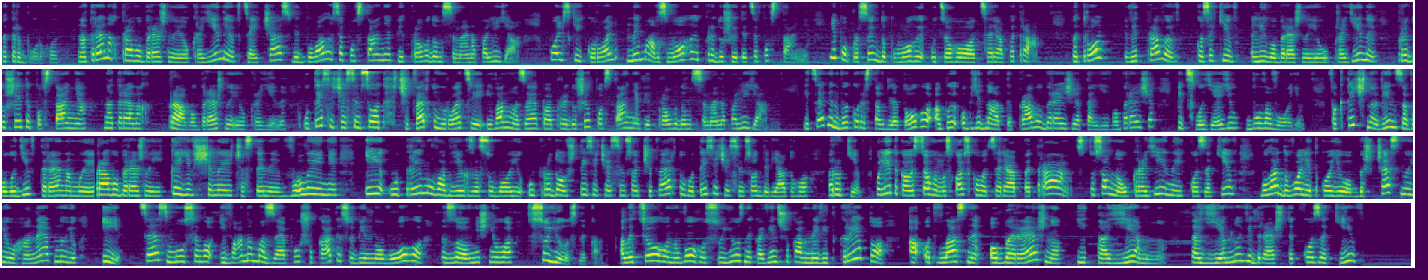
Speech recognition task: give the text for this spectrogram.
Петербургу. На теренах правобережної України в цей час відбувалося повстання під проводом Семена Палія. Польський король не мав змоги придушити це повстання і попросив допомоги у цього царя Петра. Петро відправив козаків лівобережної України придушити повстання на теренах правобережної України. У 1704 році Іван Мазепа придушив повстання під проводом Семена Палія. І це він використав для того, аби об'єднати правобережжя та лівобережжя під своєю булавою. Фактично він заволодів теренами правобережної Київщини, частини Волині і утримував їх за собою упродовж 1704-1709 років. Політика ось цього московського царя Петра стосовно України й козаків була доволі такою безчесною, ганебною і це змусило Івана Мазепу шукати собі нового зовнішнього союзника. Але цього нового союзника він шукав не відкрито, а от власне обережно і таємно, таємно від решти козаків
